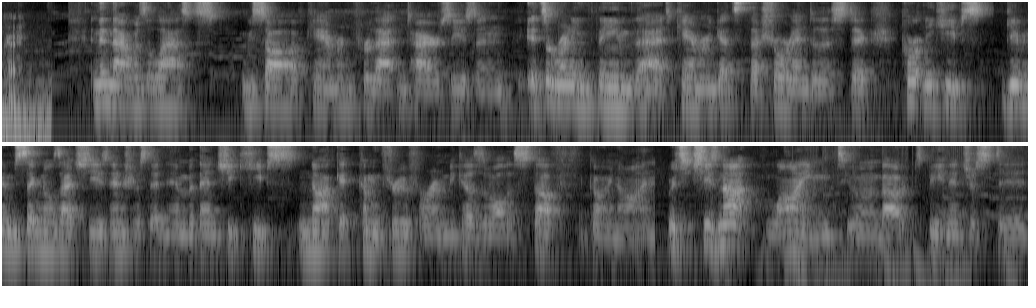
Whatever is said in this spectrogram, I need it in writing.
Okay. And then that was the last we saw of Cameron for that entire season. It's a running theme that Cameron gets the short end of the stick. Courtney keeps giving him signals that she's interested in him, but then she keeps not get coming through for him because of all this stuff going on. Which she's not lying to him about being interested,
